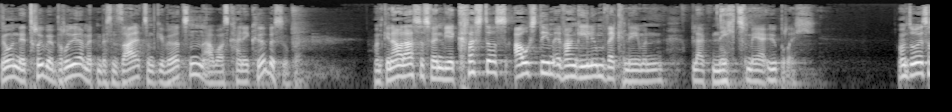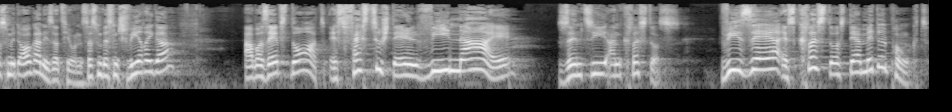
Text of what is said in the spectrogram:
Nun, eine trübe Brühe mit ein bisschen Salz und Gewürzen, aber es ist keine Kürbissuppe. Und genau das ist, wenn wir Christus aus dem Evangelium wegnehmen, bleibt nichts mehr übrig. Und so ist es mit Organisationen. Es ist ein bisschen schwieriger, aber selbst dort ist festzustellen, wie nahe sind sie an Christus. Wie sehr ist Christus der Mittelpunkt.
